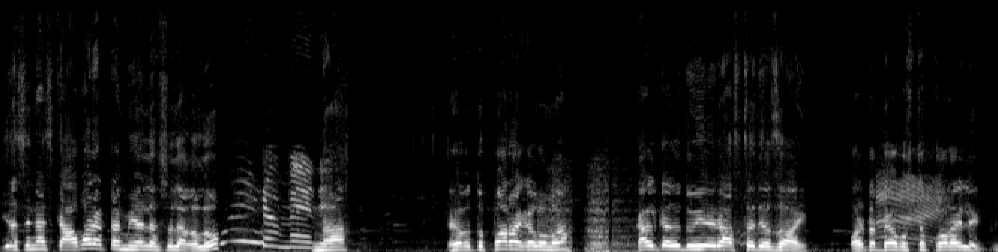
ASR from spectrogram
ইয়াসিন আজকে আবার একটা মেয়ে লেসে লাগালো না এভাবে তো পারা গেল না। কালকে যদি এই রাস্তা দিয়ে যাই ওর একটা ব্যবস্থা করাই লাগবে।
